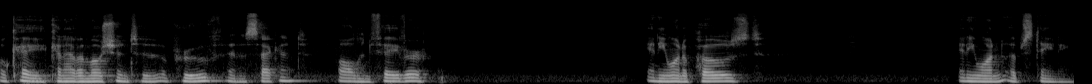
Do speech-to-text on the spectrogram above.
Okay, can I have a motion to approve and a second? All in favor? Anyone opposed? Anyone abstaining?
